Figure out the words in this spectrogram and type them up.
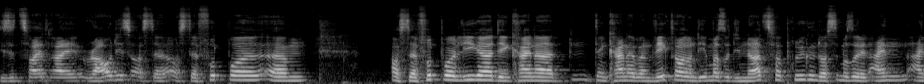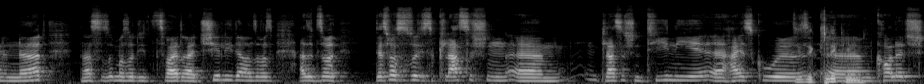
diese zwei, drei Rowdies aus der, aus der Football, ähm, aus der Football-Liga, den keiner, den keiner über den Weg traut und die immer so die Nerds verprügeln. Du hast immer so den einen, einen Nerd, dann hast du so immer so die zwei, drei Cheerleader und sowas. Also so, das was so diese klassischen, ähm, klassischen Teenie, äh, Highschool, diese Klicken. Ähm, College,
